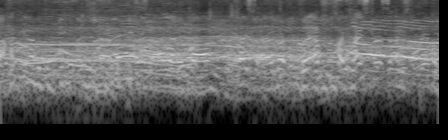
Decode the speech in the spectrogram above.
auch ein Gehackter mit dem Kind. So, der Abschluss war Kreisklasse, alles vorher war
